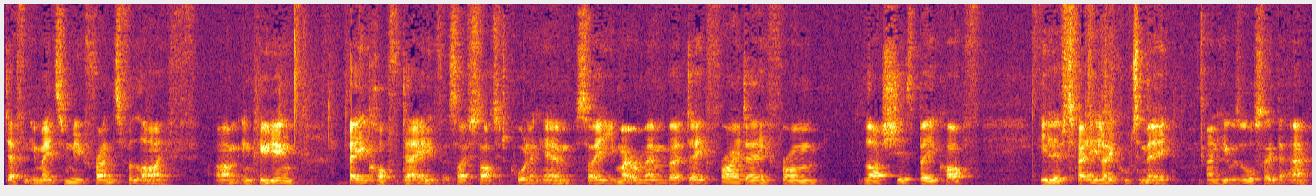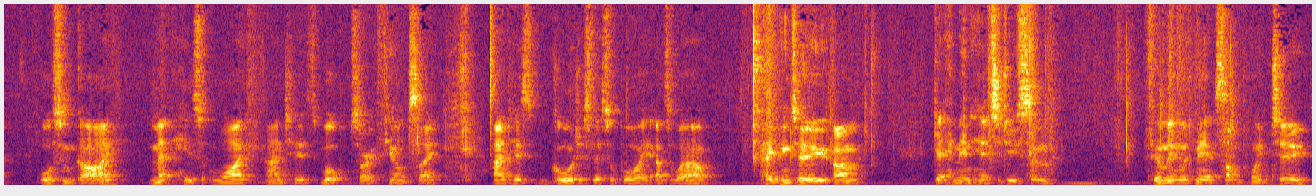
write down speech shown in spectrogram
Definitely made some new friends for life, um, including Bake Off Dave, as I've started calling him. So you might remember Dave Friday from last year's Bake Off. He lives fairly local to me and he was also there. Awesome guy. Met his wife and his, well, sorry, fiance, and his gorgeous little boy as well. Hoping to um, get him in here to do some filming with me at some point too.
